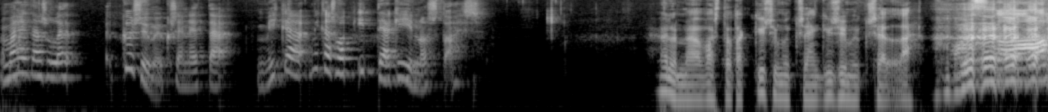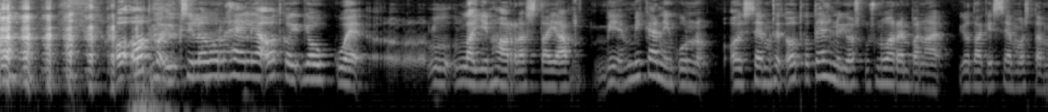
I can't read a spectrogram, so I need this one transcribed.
No mä heitän sulle kysymyksen, että mikä, mikä sua itseä kiinnostaisi? Hölmöä vastata kysymykseen kysymyksellä. Vastaa! O- ootko yksilöurheilija, ootko joukkuelajin harrastaja? Mi- Mikä niin kun olisi semmoiset, ootko tehnyt joskus nuorempana jotakin semmoista,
